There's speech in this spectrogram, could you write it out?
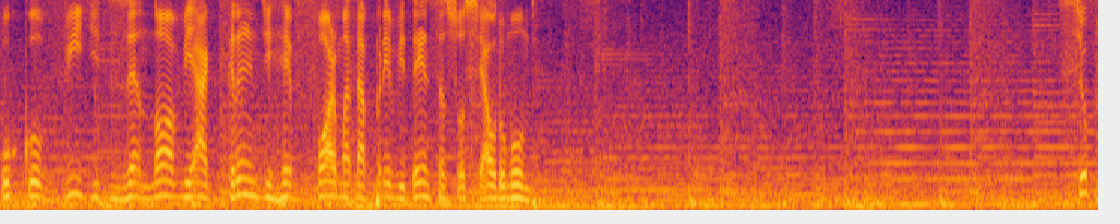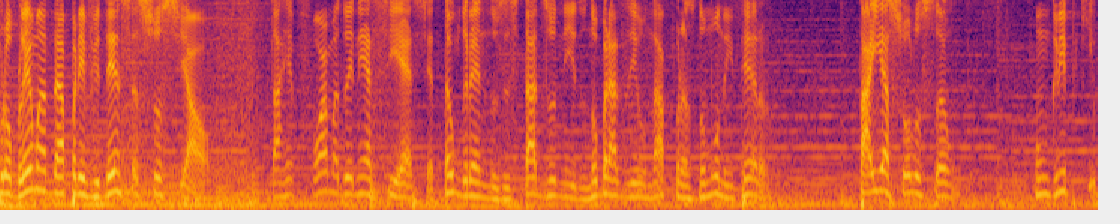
o Covid-19 é a grande reforma da previdência social do mundo. Se o problema da previdência social, da reforma do INSS é tão grande nos Estados Unidos, no Brasil, na França, no mundo inteiro, tá aí a solução. Um gripe que,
